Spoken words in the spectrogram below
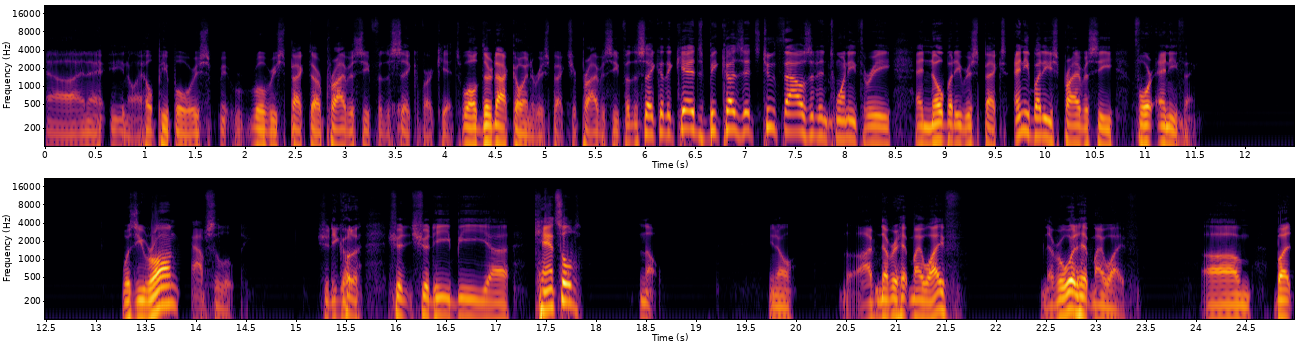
Uh, and I, you know, I hope people res- will respect our privacy for the sake of our kids. Well, they're not going to respect your privacy for the sake of the kids because it's 2023 and nobody respects anybody's privacy for anything. Was he wrong? Absolutely. Should he go to should should he be uh, canceled? No. You know, I've never hit my wife. Never would hit my wife. Um, but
